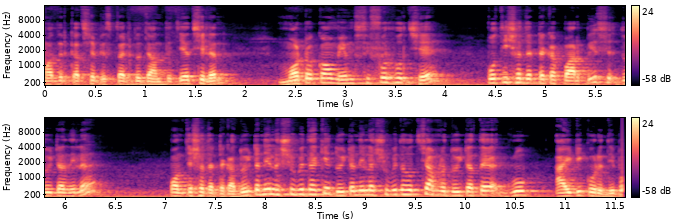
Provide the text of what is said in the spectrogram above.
আমাদের কাছে বিস্তারিত জানতে চেয়েছিলেন। মোটোকম এমসি ফোর হচ্ছে পঁচিশ হাজার টাকা পার পিস দুইটা নিলে পঞ্চাশ হাজার টাকা। দুইটা নিলে সুবিধা কি? দুইটা নিলে সুবিধা হচ্ছে আমরা দুইটাতে গ্রুপ আইডি করে দিব।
